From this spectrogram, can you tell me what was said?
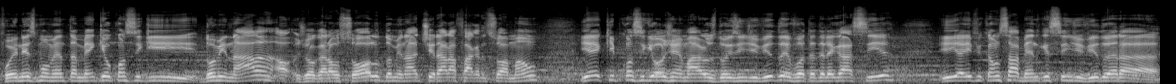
Foi nesse momento também que eu consegui dominá-la, jogar ao solo, dominar, tirar a faca de sua mão e a equipe conseguiu algemar os dois indivíduos, levou até a delegacia e aí ficamos sabendo que esse indivíduo era,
